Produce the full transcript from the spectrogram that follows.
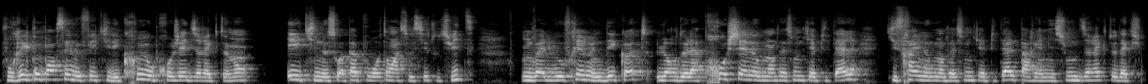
pour récompenser le fait qu'il ait cru au projet directement et qu'il ne soit pas pour autant associé tout de suite, on va lui offrir une décote lors de la prochaine augmentation de capital, qui sera une augmentation de capital par émission directe d'actions.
